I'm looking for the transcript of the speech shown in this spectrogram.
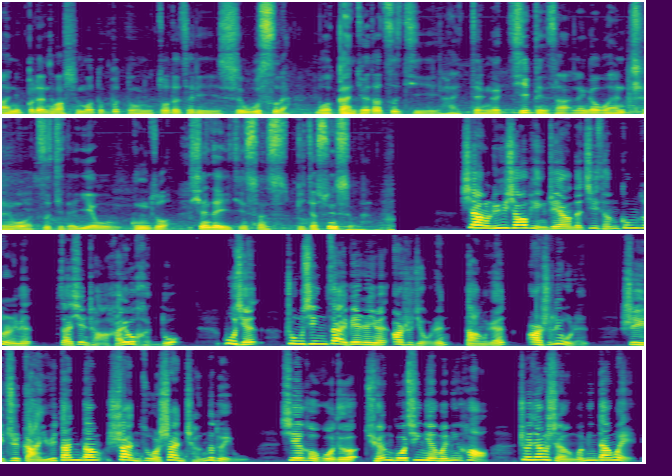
啊，你不能的话什么都不懂，你坐在这里是误事的。我感觉到自己还能够基本上能够完成我自己的业务工作，现在已经算是比较顺手了。像吕小品这样的基层工作人员，在现场还有很多。目前，中心在编人员二十九人，党员二十六人。是一支敢于担当、善作善成的队伍，先后获得全国青年文明号、浙江省文明单位、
